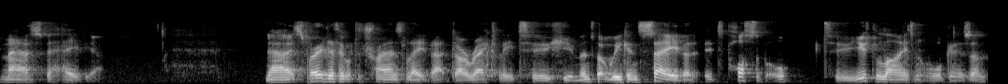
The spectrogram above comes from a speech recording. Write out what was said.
mouse behavior. Now, it's very difficult to translate that directly to humans, but we can say that it's possible to utilize an organism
